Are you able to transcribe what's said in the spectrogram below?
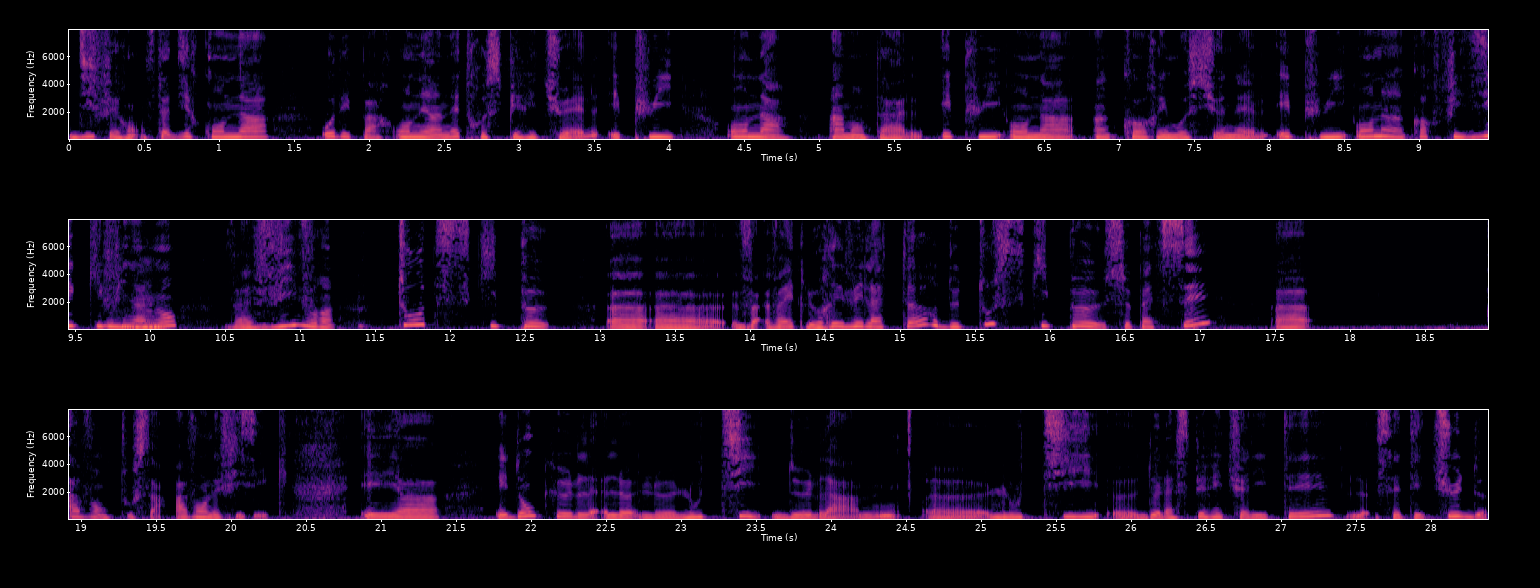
différents. C'est-à-dire qu'on a au départ, on est un être spirituel et puis on a un mental et puis on a un corps émotionnel et puis on a un corps physique qui mhm. finalement va vivre tout ce qui peut va, va, être le révélateur de tout ce qui peut se passer avant tout ça, avant le physique. Et, euh, et donc l'outil de la euh, l'outil euh, de la spiritualité, cette étude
